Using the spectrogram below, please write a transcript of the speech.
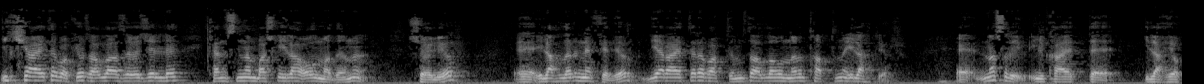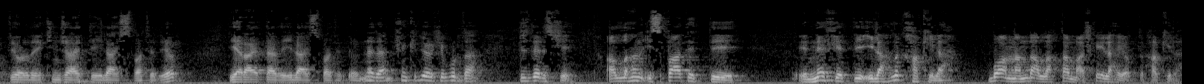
ilk ayete bakıyoruz. Allah azze ve celle kendisinden başka ilah olmadığını söylüyor. E, ilahları nefrediyor. Diğer ayetlere baktığımızda Allah onların taptığına ilah diyor. E, nasıl ilk ayette ilah yok diyor da ikinci ayette ilah ispat ediyor? Diğer ayetlerde ilah ispat ediyor. Neden? Çünkü diyor ki burada biz deriz ki Allah'ın ispat ettiği, e, nefrettiği ilahlık hak ilah. Bu anlamda Allah'tan başka ilah yoktur, hak ilah.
